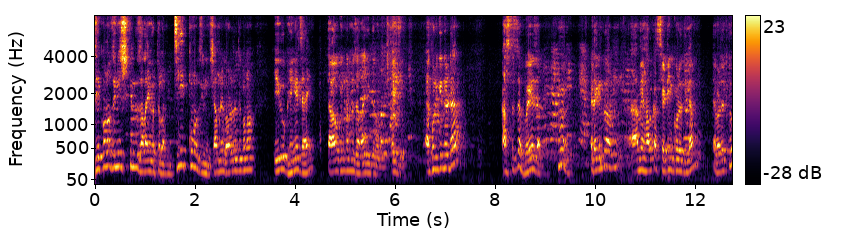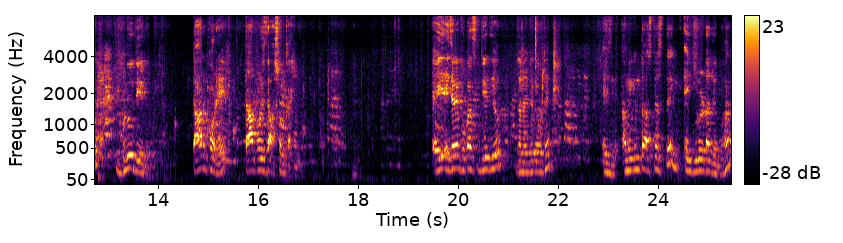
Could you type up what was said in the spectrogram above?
যে কোনো জিনিস কিন্তু জ্বালাই করতে পারেন যে কোনো জিনিস। আপনার ঘরে যদি কোনো ইউ ভেঙে যায়, তাও কিন্তু আপনি জ্বালাই দিতে পারবেন এই যে, এখন কিন্তু এটা আস্তে আস্তে হয়ে যাবে। হুম, এটা কিন্তু আমি আমি হালকা সেটিং করে দিলাম। এবার একটু গ্লু দিয়ে দেব। তারপরে তারপরে যে আসল কাহিনী। এই এই জায়গায় ফোকাস দিয়ে দিও, যেন এই জায়গায় ওঠে। এই যে, আমি কিন্তু আস্তে আস্তে এই গুঁড়োটা দেবো হ্যাঁ?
